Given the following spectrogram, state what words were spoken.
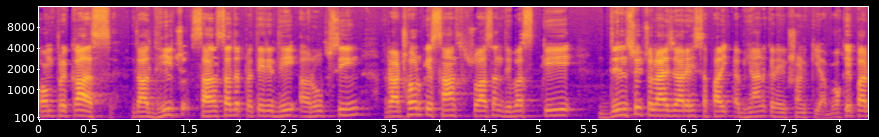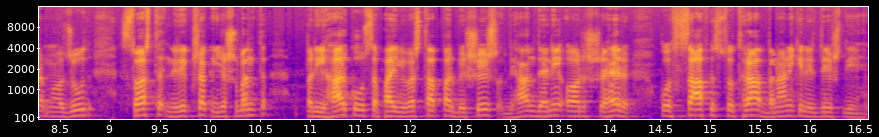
ओम प्रकाश दाधीच सांसद प्रतिनिधि अनूप सिंह, राठौर के साथ सुशासन दिवस के दिन से चलाए जा रहे सफ़ाई अभियान का निरीक्षण किया। मौके पर मौजूद स्वास्थ्य निरीक्षक यशवंत परिहार को सफ़ाई व्यवस्था पर विशेष ध्यान देने और शहर को साफ़ सुथरा बनाने के निर्देश दिए हैं।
